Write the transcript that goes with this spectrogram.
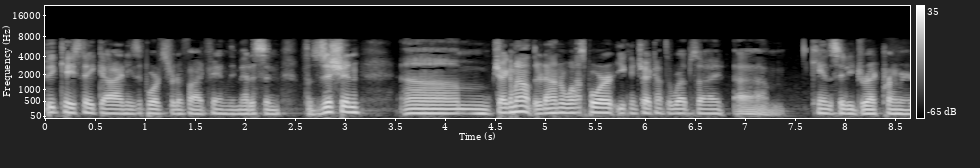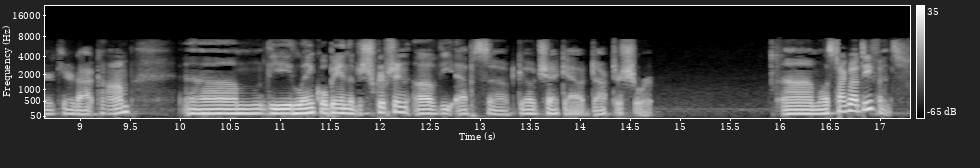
big K-State guy and he's a board certified family medicine physician. Um, check them out. They're down in Westport. You can check out their website, um, kansascitydirectprimarycare.com. Um, the link will be in the description of the episode. Go check out Dr. Short. Um, let's talk about defense.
